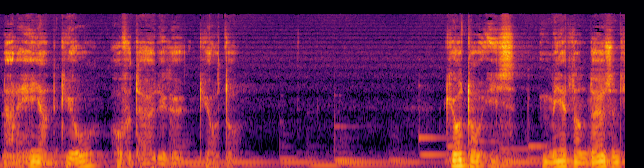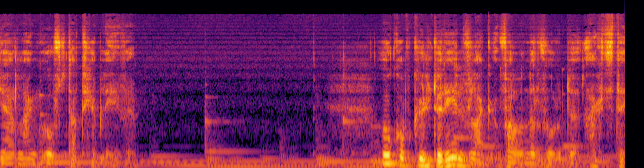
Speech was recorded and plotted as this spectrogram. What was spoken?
naar Heian-kyo of het huidige Kyoto. Kyoto is meer dan duizend jaar lang hoofdstad gebleven. Ook op cultureel vlak vallen er voor de 8e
